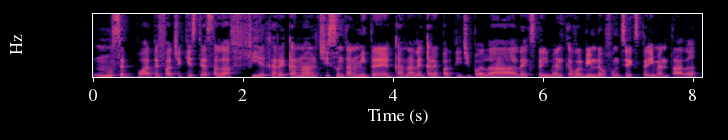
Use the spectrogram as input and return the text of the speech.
nu se poate face chestia asta la fiecare canal, ci sunt anumite canale care participă la, la experiment, că vorbim de o funcție experimentală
